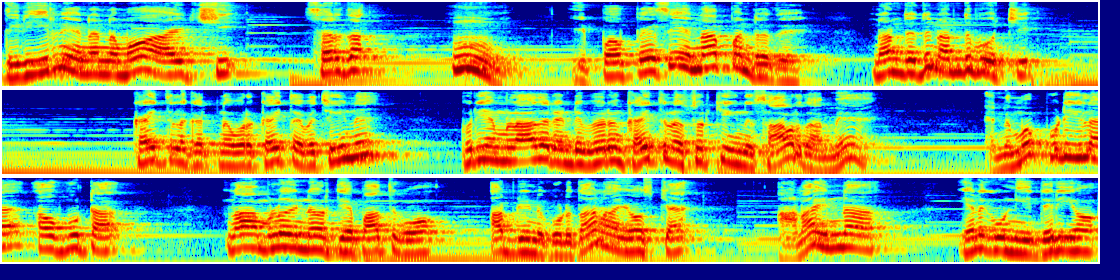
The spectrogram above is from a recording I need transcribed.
திடீர்னு என்னென்னமோ ஆயிடுச்சு. சரிதான் ம் இப்போ பேசி என்ன பண்ணுறது நடந்தது நடந்து போச்சு. கயிற்றுல கட்டின ஒரு கைத்தை வச்சுக்கின்னு பிரியமில்லாத ரெண்டு பேரும் கயிற்றுல சொர்க்கிங்கன்னு சாவறதாமே? என்னமோ பிடிக்கல அவள் பூட்டா. நாமளும் இன்னொருத்தையை பார்த்துக்குவோம் அப்படின்னு கூட தான் நான் யோசித்தேன் ஆனால் என்ன? எனக்கு உன்னை தெரியும்.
